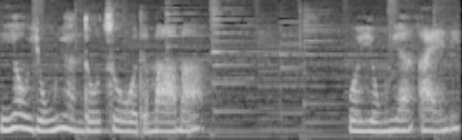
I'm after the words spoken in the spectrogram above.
你要永远都做我的妈妈，我永远爱你。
